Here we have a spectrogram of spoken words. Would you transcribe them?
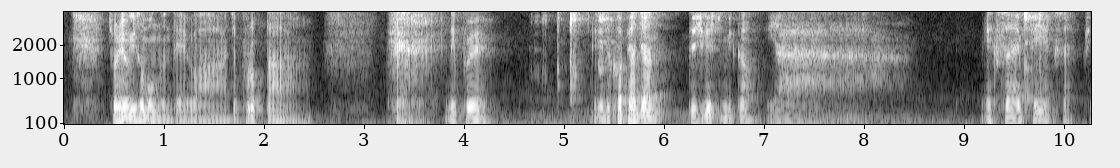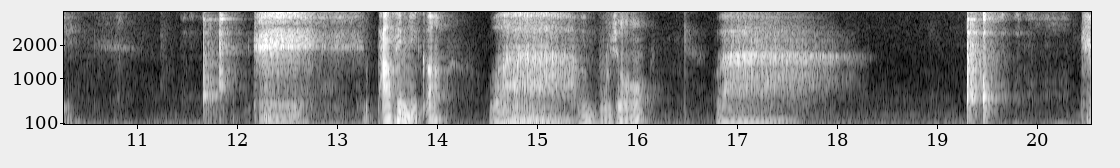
저는 여기서 먹는데 와 진짜 부럽다. 크, 리플 커피 한 잔 드시겠습니까? 야 XRP. 크, 방패입니까? 와, 이거 뭐죠? 와. 크.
